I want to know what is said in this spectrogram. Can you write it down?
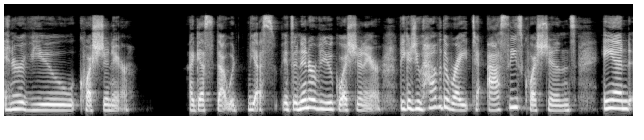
interview questionnaire. I guess that would, yes, it's an interview questionnaire because you have the right to ask these questions. And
